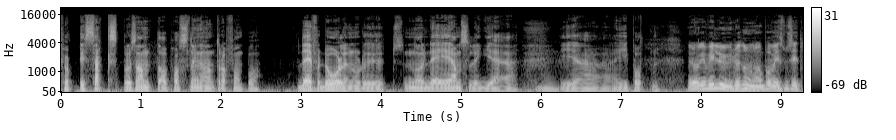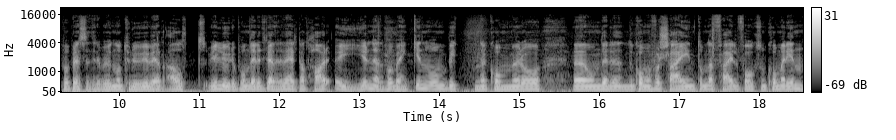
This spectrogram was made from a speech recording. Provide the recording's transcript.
46% av pasningene han traff han på. Det er for dårlig når, du, når det er EM som ligger i, uh, i potten. Roger, Vi lurer noen ganger på vi som sitter på pressetribunen og tror vi vet alt. Vi lurer på om dere trenere i det hele tatt har øyer nede på benken, om byttene kommer og om dere kommer for seint, om det er feil folk som kommer inn.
